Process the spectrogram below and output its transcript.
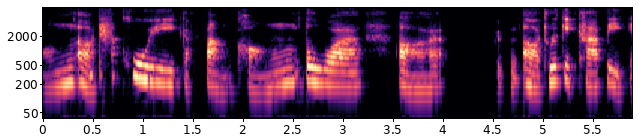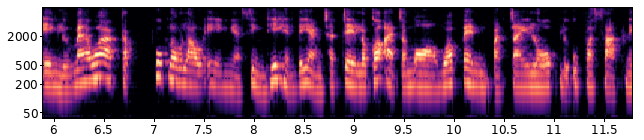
งออถ้าคุยกับฝั่งของตัวธุรกิจค้าปลีกเอง หรือแม้ว่ากับ พวกเราเราเองเนี่ยสิ่งที่เห็นได้อย่างชัดเจน แล้วก็อาจจะมองว่าเป็นปัจจัยลบหรืออุปสรรคใน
